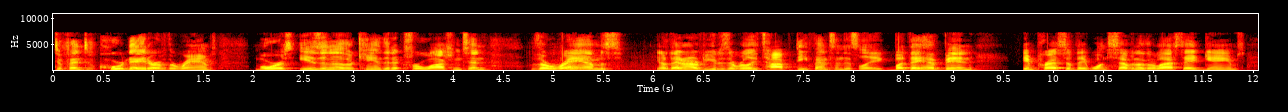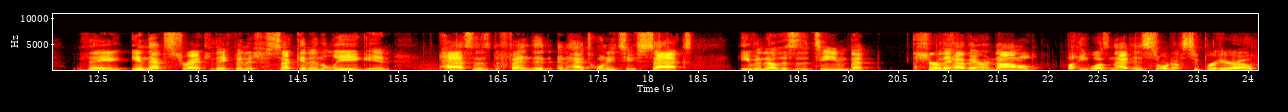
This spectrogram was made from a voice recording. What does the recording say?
defensive coordinator of the Rams. Morris is another candidate for Washington. The Rams, you know, they're not viewed as a really top defense in this league, but they have been impressive. They've won seven of their last eight games. They in that stretch they finished second in the league in passes defended and had 22 sacks. Even though this is a team that sure they have Aaron Donald, but he wasn't at his sort of superhero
